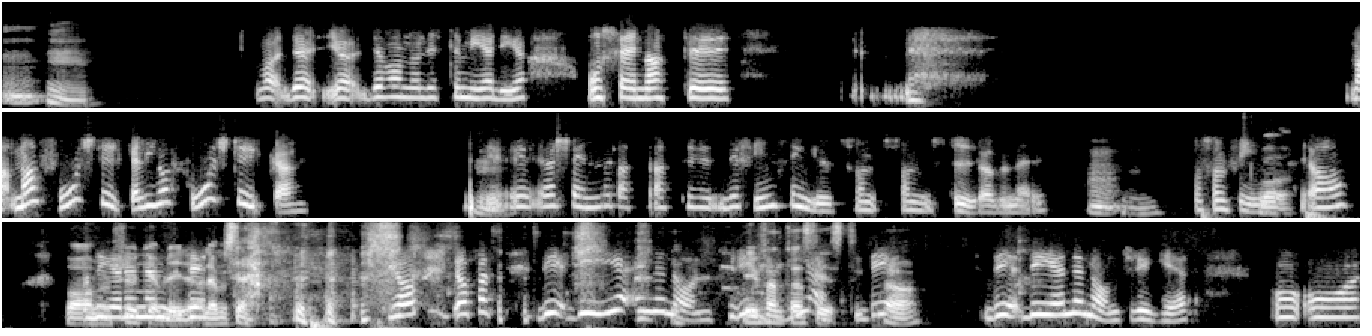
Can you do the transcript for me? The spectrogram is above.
Mm. Mm. Det, ja, det, var nog lite mer det. Och sen att eh, man, man, får styrka, eller jag får styrka. Mm. Jag, jag, känner att, att det, det, finns en Gud som, som styr över mig. Mm. Och som finns, Vad, ja. Vad avundsjuk jag blir, eller säga. ja, ja, fast det, det, är en enorm trygghet. Det är fantastiskt. Det, ja. det, det är en enorm trygghet. Och, och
